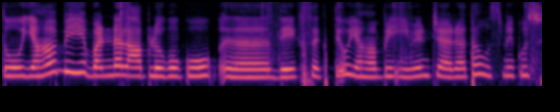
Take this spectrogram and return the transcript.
तो यहाँ पे ये बंडल आप लोगों को देख सकते हो, यहाँ पे इवेंट चल रहा था, उसमें कुछ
